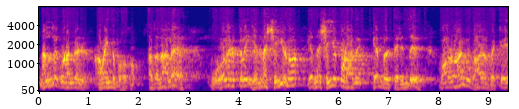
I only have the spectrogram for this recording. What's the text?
நல்ல குணங்கள் அமைந்து போகும். அதனால உலகத்துல என்ன செய்யணும் என்ன செய்யக்கூடாது என்பது தெரிந்து வாழ்வாங்கு வாழறதுக்கு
